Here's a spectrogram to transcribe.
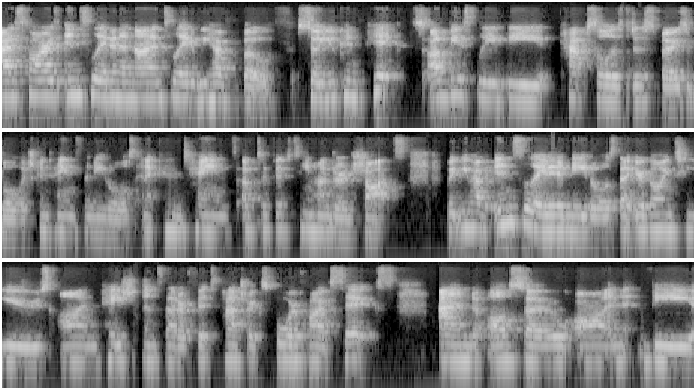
as far as insulated and non-insulated, we have both. So you can pick, obviously the capsule is disposable, which contains the needles and it contains up to 1500 shots. But you have insulated needles that you're going to use on patients that are Fitzpatrick's four, five, six, and also on the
